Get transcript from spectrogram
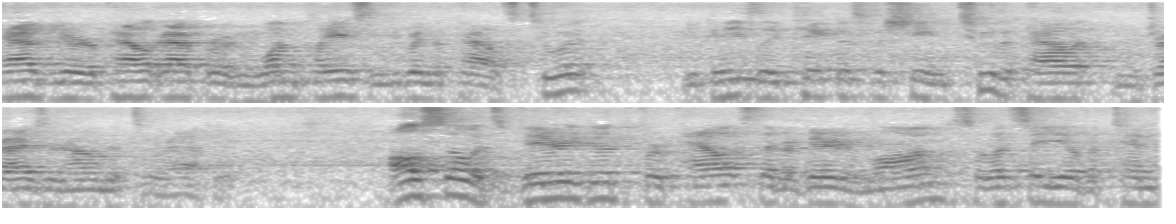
have your pallet wrapper in one place and you bring the pallets to it, you can easily take this machine to the pallet and it drives around it to wrap it. Also, it's very good for pallets that are very long. So let's say you have a 10,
